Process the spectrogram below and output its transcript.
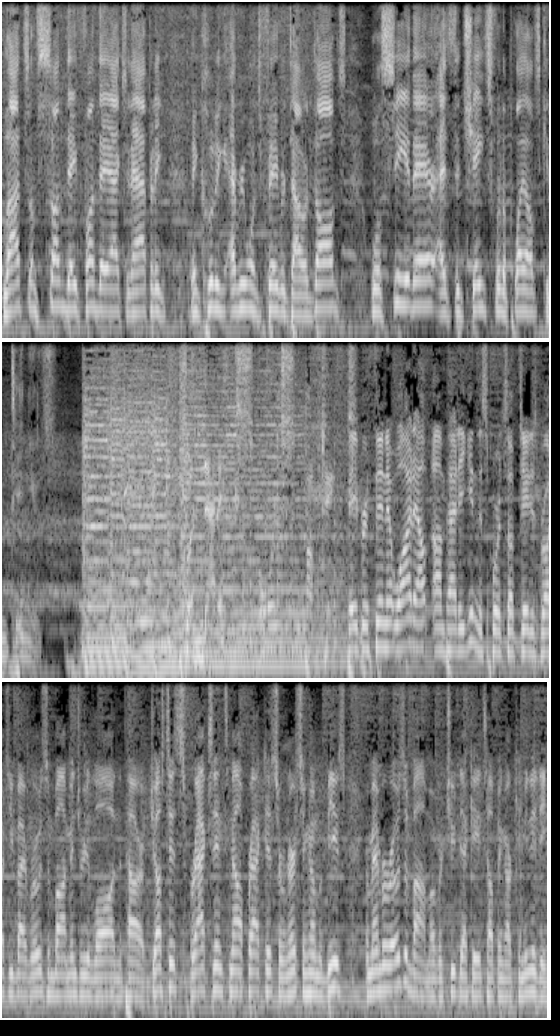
Lots of Sunday fun day action happening, including everyone's favorite dollar dogs. We'll see you there as the chase for the playoffs continues. Fanatic Sports Update. Paper thin at wideout. I'm Pat Egan. The sports update is brought to you by Rosenbaum Injury Law and the Power of Justice. For accidents, malpractice, or nursing home abuse, remember Rosenbaum, over two decades helping our community.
